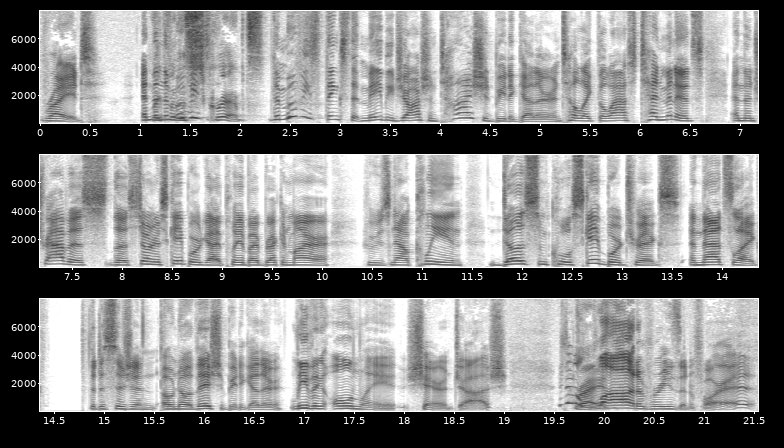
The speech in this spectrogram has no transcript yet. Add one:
Right. And then Like the movie the script. the movie thinks that maybe Josh and Tai should be together until like the last 10 minutes and then Travis, the stoner skateboard guy played by Breckin Meyer, who's now clean, does some cool skateboard tricks and that's like the decision, oh no, they should be together, leaving only Cher and Josh. There's not Right. a lot of reason for it.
